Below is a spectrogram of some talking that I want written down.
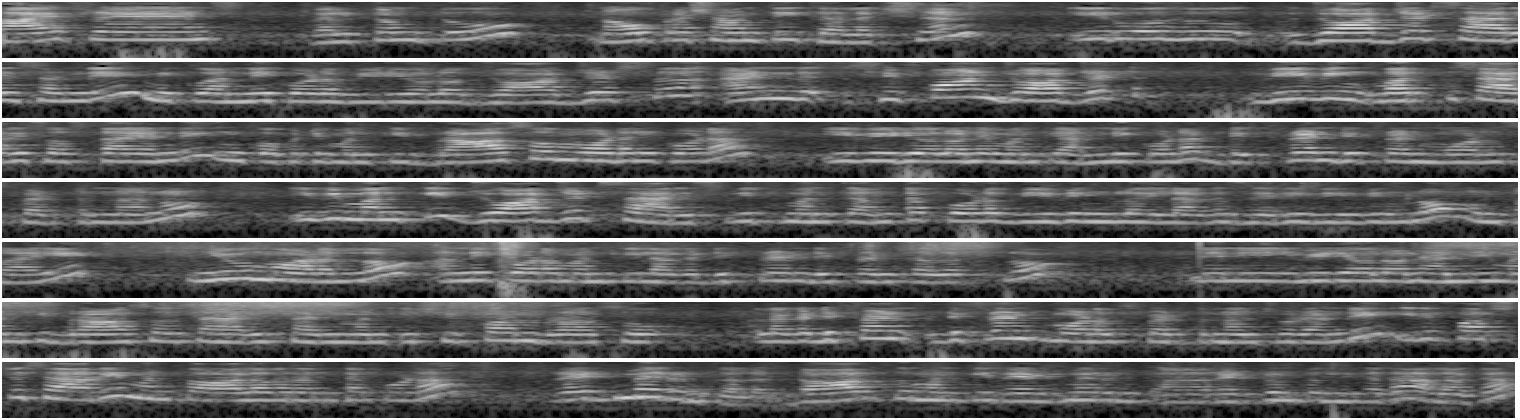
Hi friends welcome to Nav Prashanti collection ఈరోజు georgette saris అండి. మీకు అన్ని కూడా వీడియోలో georgettes and chiffon georgette weaving work saris వస్తాయండి. ఇంకొకటి మనకి బ్రాసో మోడల్ కూడా. ఈ వీడియోలోనే మనకి అన్ని కూడా డిఫరెంట్ డిఫరెంట్ మోడల్స్ పెడుతున్నాను. ఇవి మనకి జార్జెట్ శారీస్ విత్ మనకి అంతా కూడా వీవింగ్లో ఇలాగ జెరీ వీవింగ్లో ఉంటాయి. న్యూ మోడల్లో అన్ని కూడా మనకి ఇలాగ డిఫరెంట్ డిఫరెంట్ కలర్స్లో నేను ఈ వీడియోలోనే అన్ని మనకి బ్రాసో శారీస్ అండ్ మనకి షిఫాన్ బ్రాసో అలాగే డిఫరెంట్ డిఫరెంట్ మోడల్స్ పెడుతున్నాను చూడండి. ఇది ఫస్ట్ శారీ మనకి ఆల్ ఓవర్ అంతా కూడా రెడ్ మెరూన్ కలర్. డార్క్ మనకి రెడ్ మెరూన్ రెడ్ ఉంటుంది కదా అలాగా.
